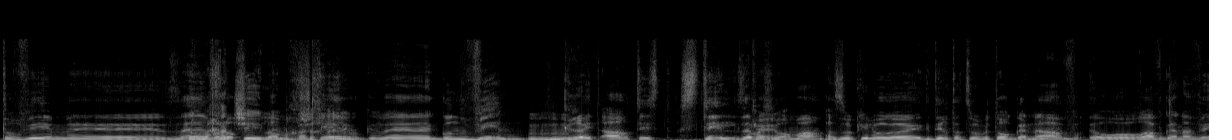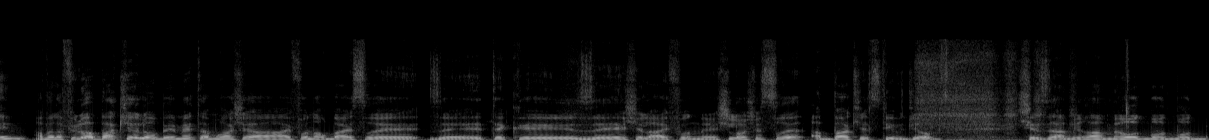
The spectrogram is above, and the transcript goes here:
טובים זה לא אבל מחדשים, לא הם מחדשים וגונבים. great artist still זה מה כן. שהוא אמר. אז הוא כאילו הגדיר את עצמו בתור גנב או רב גנבים אבל אפילו הבת שלו באמת אמרה שהאייפון 14 זה העתק אה, זהה של האייפון אה, 13 הבת של סטיב ג'ובס. שזה אמירה מאוד מאוד מאוד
